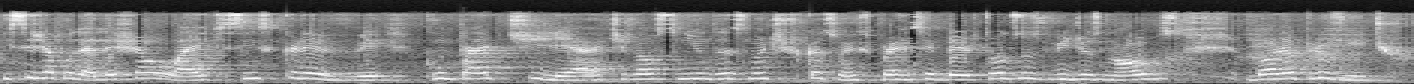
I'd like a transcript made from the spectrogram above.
E se já puder deixar o like, se inscrever, compartilhar, ativar o sininho das notificações para receber todos os vídeos novos, bora pro vídeo.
